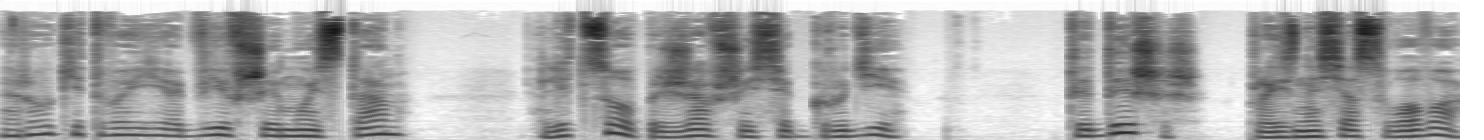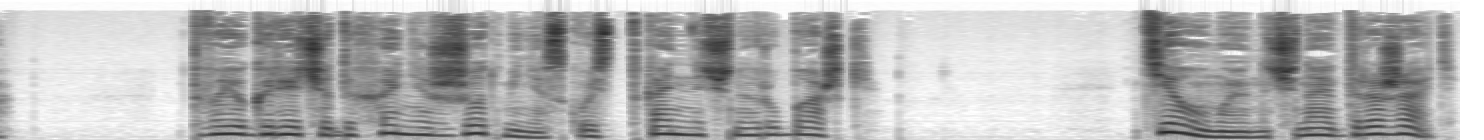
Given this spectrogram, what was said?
Руки твои, обвившие мой стан, лицо, прижавшееся к груди. Ты дышишь, произнося слова. Твое горячее дыхание жжет меня сквозь ткань ночной рубашки. Тело мое начинает дрожать.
